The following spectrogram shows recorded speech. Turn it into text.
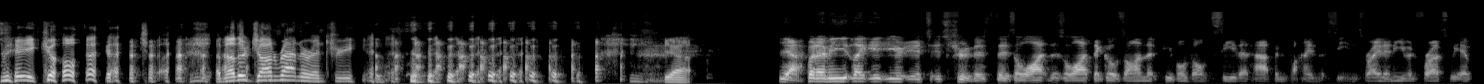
there you go. Another John Ratner entry. yeah. Yeah, but I mean, like it, it's it's true. There's there's a lot there's a lot that goes on that people don't see that happen behind the scenes, right? And even for us, we have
